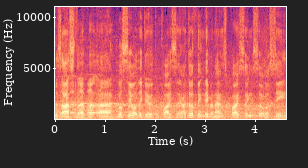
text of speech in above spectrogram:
disaster. but uh, we'll see what they do with the pricing. I don't think they've announced pricing, so we'll see.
